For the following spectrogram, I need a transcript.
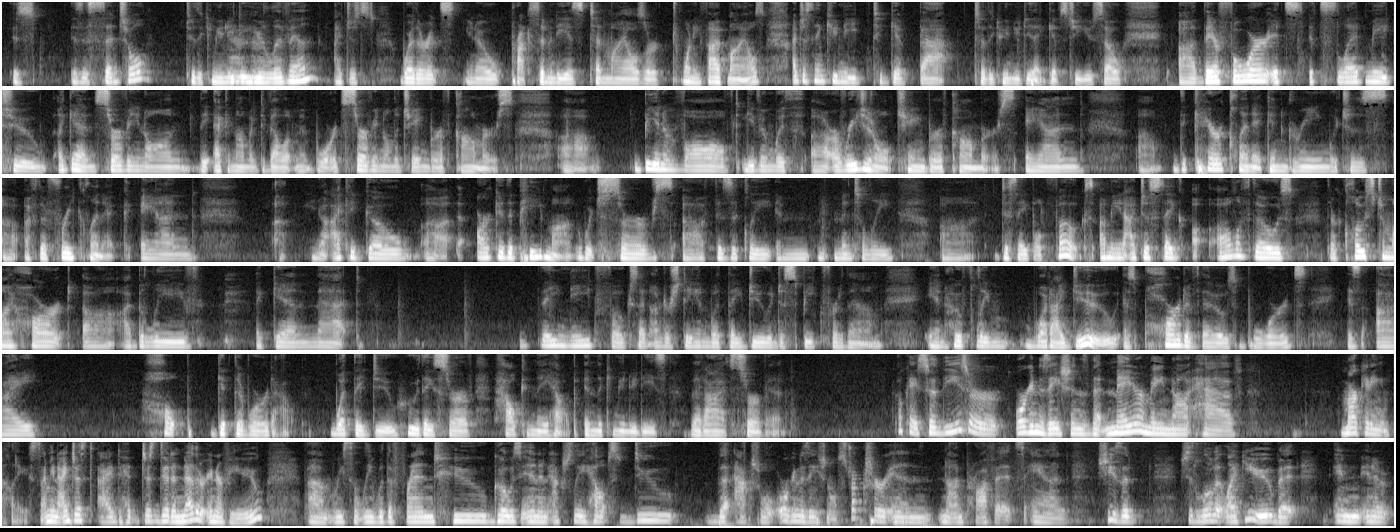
is is essential to the community you live in. I just whether it's you know proximity is 10 miles or 25 miles i just think you need to give back to the community that gives to you so uh, therefore it's it's led me to again serving on the economic development board serving on the chamber of commerce um, being involved even with uh, a regional chamber of commerce and um, the care clinic in Greene which is uh, of the free clinic and you know, I could go uh, Arc of the Piedmont, which serves uh, physically and mentally uh, disabled folks. I mean, I just think all of those, they're close to my heart. Uh, I believe, again, that they need folks that understand what they do and to speak for them. And hopefully, what I do as part of those boards is I help get the word out what they do, who they serve, how can they help in the communities that I serve in. Okay, so these are organizations that may or may not have marketing in place. I mean, I just I just did another interview um, recently with a friend who goes in and actually helps do the actual organizational structure in nonprofits, and she's a she's a little bit like you, but in in a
